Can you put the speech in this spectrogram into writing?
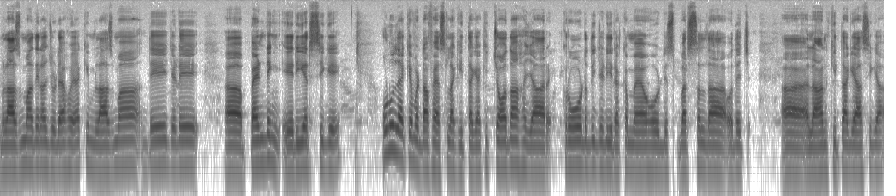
ਮੁਲਾਜ਼ਮਾਂ ਦੇ ਨਾਲ ਜੁੜਿਆ ਹੋਇਆ ਕਿ ਮੁਲਾਜ਼ਮਾਂ ਦੇ ਜਿਹੜੇ ਪੈਂਡਿੰਗ ਏਰੀਅਰ ਸੀਗੇ। ਉਹਨੂੰ ਲੈ ਕੇ ਵੱਡਾ ਫੈਸਲਾ ਕੀਤਾ ਗਿਆ ਕਿ 14000 ਕਰੋੜ ਦੀ ਜਿਹੜੀ ਰਕਮ ਹੈ ਉਹ ਡਿਸਬਰਸਲ ਦਾ ਉਹਦੇ ਚ ਐਲਾਨ ਕੀਤਾ ਗਿਆ ਸੀਗਾ।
